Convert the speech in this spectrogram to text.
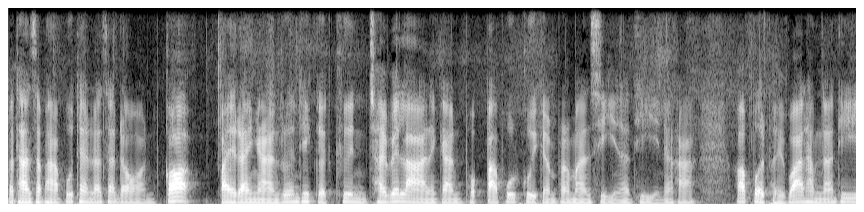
ประธานสภาผู้แทนราษฎร ก็ไปรายงานเรื่องที่เกิดขึ้น ใช้เวลาในการพบปะพูดคุยกันประมาณ 4 นาทีนะคะ ก็เปิดเผยว่าทำหน้าที่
